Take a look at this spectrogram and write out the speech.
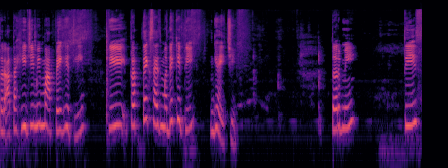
तर आता ही जी मी मापे घेतली ती प्रत्येक साईजमध्ये किती घ्यायची? तर मी तीस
